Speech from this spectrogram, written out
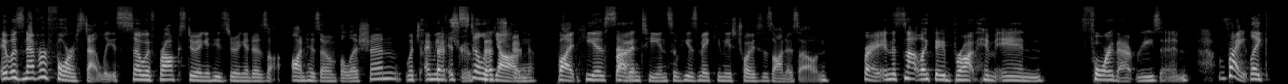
It was never forced, at least. So if Brock's doing it, he's doing it as on his own volition, which I mean, That's it's true, still that's true. young, but he is Right. 17, so he's making these choices on his own. Right. And it's not like they brought him in for that reason. Right. Like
